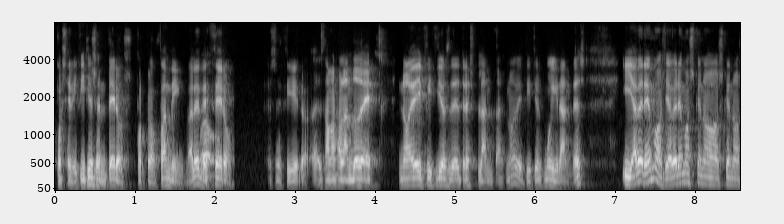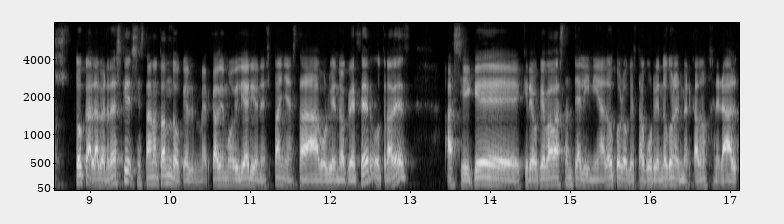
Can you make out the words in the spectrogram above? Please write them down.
pues edificios enteros por crowdfunding, ¿vale? De cero. Es decir, estamos hablando de no edificios de tres plantas, ¿no? Edificios muy grandes. Y ya veremos, ya veremos qué nos, nos toca. La verdad es que se está notando que el mercado inmobiliario en España está volviendo a crecer otra vez. Así que creo que va bastante alineado con lo que está ocurriendo con el mercado en general.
